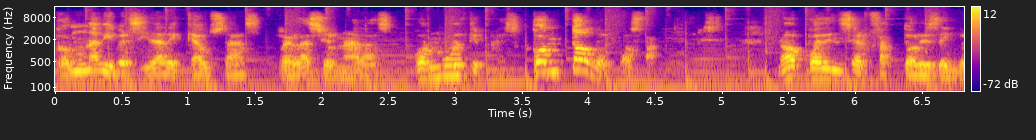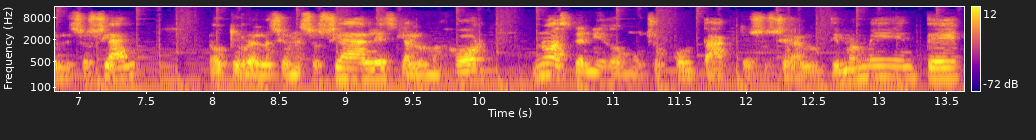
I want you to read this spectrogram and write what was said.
con una diversidad de causas relacionadas con múltiples, con todos los factores. ¿No? Pueden ser factores de índole social, ¿no? tus relaciones sociales, que a lo mejor no has tenido mucho contacto social últimamente,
